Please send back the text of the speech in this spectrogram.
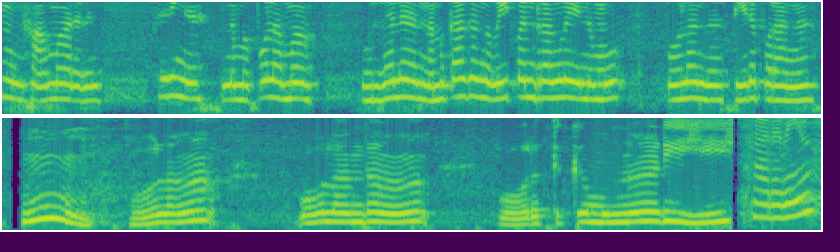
ம் ஆமாம் அரவிந்த். சரிங்க நம்ம போகலாமா ஒருவேளை நமக்காக அங்கே வெயிட் பண்ணுறாங்களோ என்னமோ? போகலாங்க தேட போகிறாங்க ம் போகலாம் போகலாம் தான். போறதுக்கு முன்னாடி. அரவிந்த்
